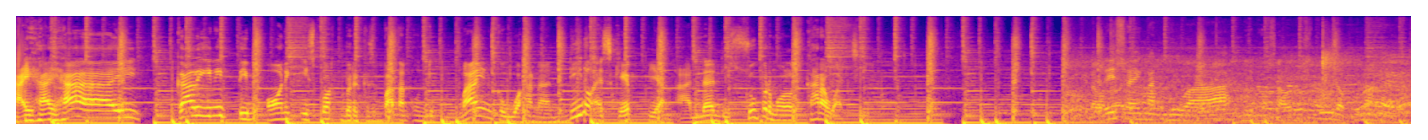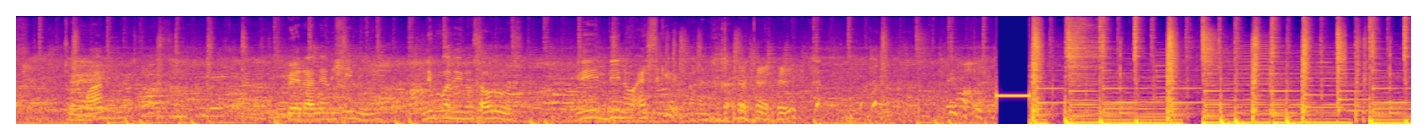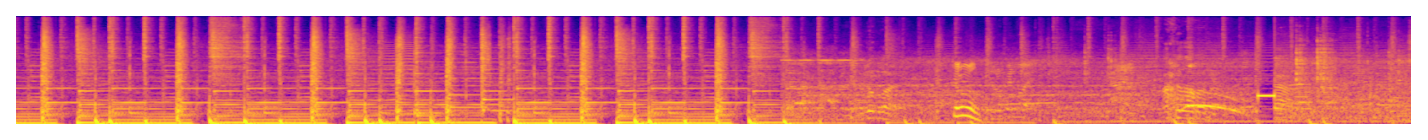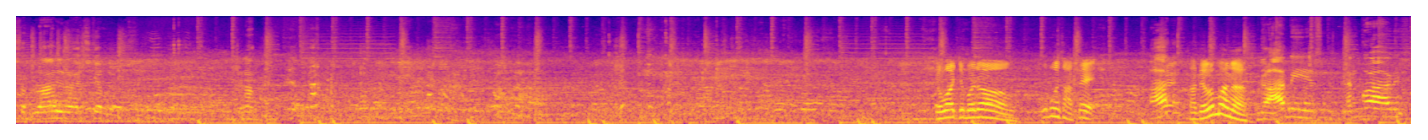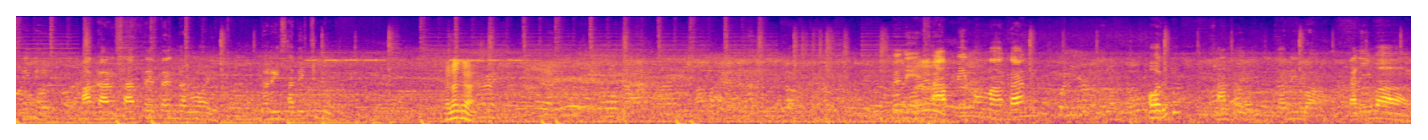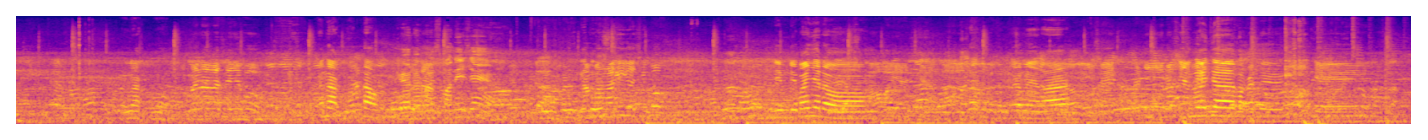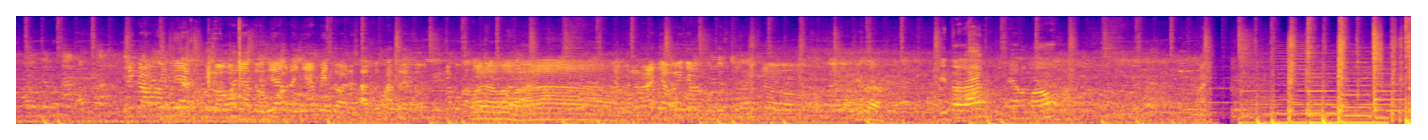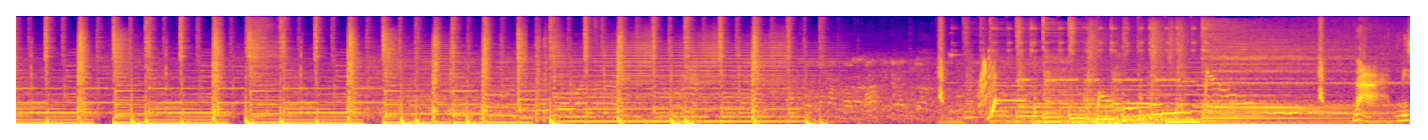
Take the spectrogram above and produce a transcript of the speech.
Hai hai hai. Kali ini tim Onyx Esport berkesempatan untuk main ke wahana Dino Escape yang ada di Supermall Karawaci. Jadi saya ingat gua dinosaurus itu udah punah ya. Cuman bedanya di sini, ini bukan dinosaurus, ini dino escape. deh. Enak. Coba coba dong. Ini bukan sate. Hah? Sate lu mana? Udah habis. Kan gua habis ini makan sate tenderloin dari sate celuk. Enak gak? Jadi sapi memakan oh itu sate kanibal. Kanibal. Enak bro. Mana rasanya, Bu? Enak, mantap. Kayak ada manis manisnya ya. Nambah lagi gak sih, Bu? Diem diem aja dong. Kita ke kamera. Ini aja makanya. Oke. Ini kalau lihat di bawahnya tuh dia udah nyiapin tuh ada satu-satu itu. Mana mana? Yang bener aja, weh jangan putus-putus dong. Gitu. Gitu kan yang mau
